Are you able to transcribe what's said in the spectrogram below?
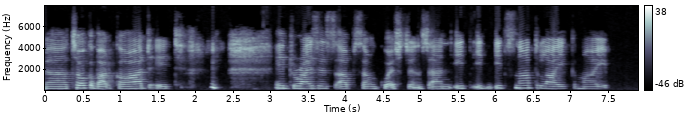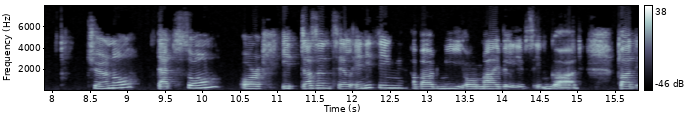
uh, talk about God, it it rises up some questions, and it, it it's not like my journal that song or it doesn't tell anything about me or my beliefs in God. But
